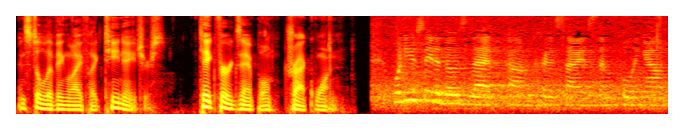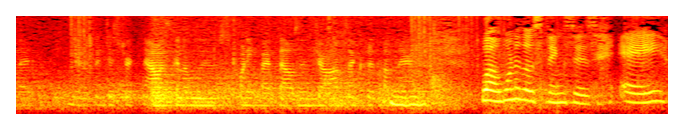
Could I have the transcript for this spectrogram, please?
and still living life like teenagers. Take, for example, track one. What do you say to those that um, criticize them pulling out that you know the district now is going to lose 25,000 jobs that could have come there? Well, one of those things is A,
